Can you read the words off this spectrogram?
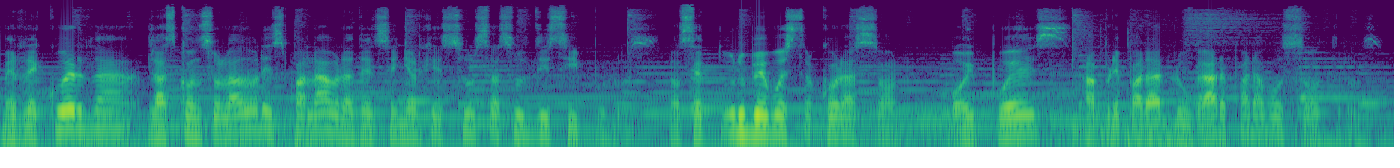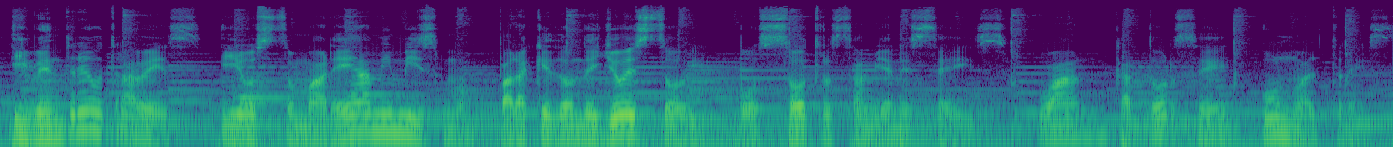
Me recuerda las consoladores palabras del Señor Jesús a sus discípulos. No se turbe vuestro corazón. Voy pues a preparar lugar para vosotros, y vendré otra vez, y os tomaré a mí mismo, para que donde yo estoy, vosotros también estéis. Juan 14, 1 al 3.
